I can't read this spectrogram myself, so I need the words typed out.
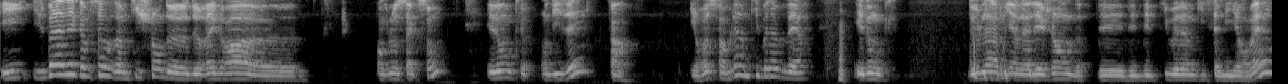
et il, se baladait comme ça dans un petit champ de, de régras anglo-saxon. Et donc, on disait, enfin, il ressemblait à un petit bonhomme vert. Et donc, de là vient la légende des, des- des petits bonhommes qui s'habillent en vert.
